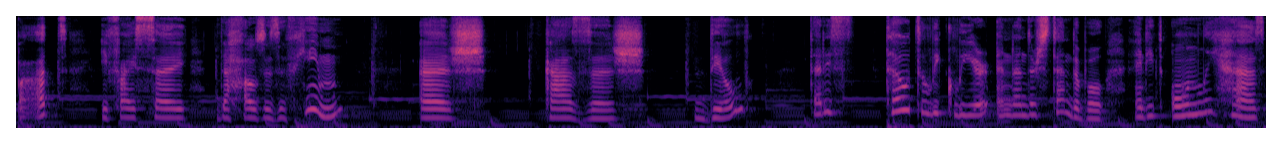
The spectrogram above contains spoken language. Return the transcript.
But if I say the houses of him, as casas dele, that is totally clear and understandable, and it only has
